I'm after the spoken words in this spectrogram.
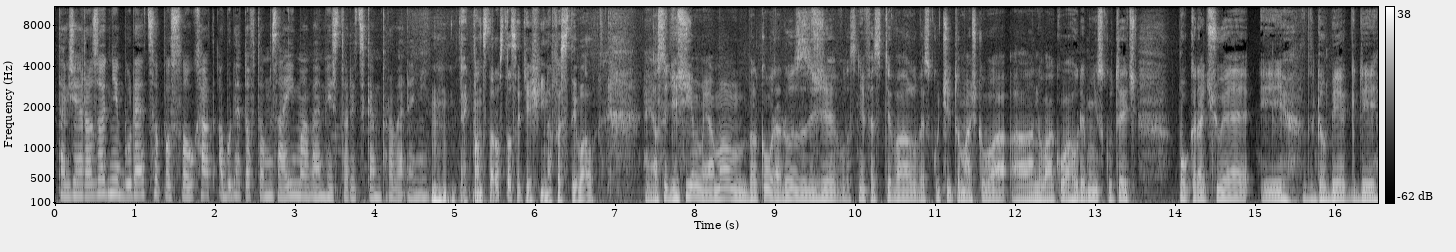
Takže rozhodně bude co poslouchat a bude to v tom zajímavém historickém provedení. Mhm. Jak pan starosta se těší na festival? Já se těším, já mám velkou radost, že vlastně festival ve Skuči Tomáškova a Novákova hudební skuteč pokračuje i v době, kdy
